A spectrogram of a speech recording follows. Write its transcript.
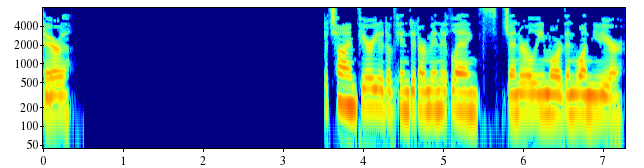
Era A time period of indeterminate lengths, generally more than one year.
